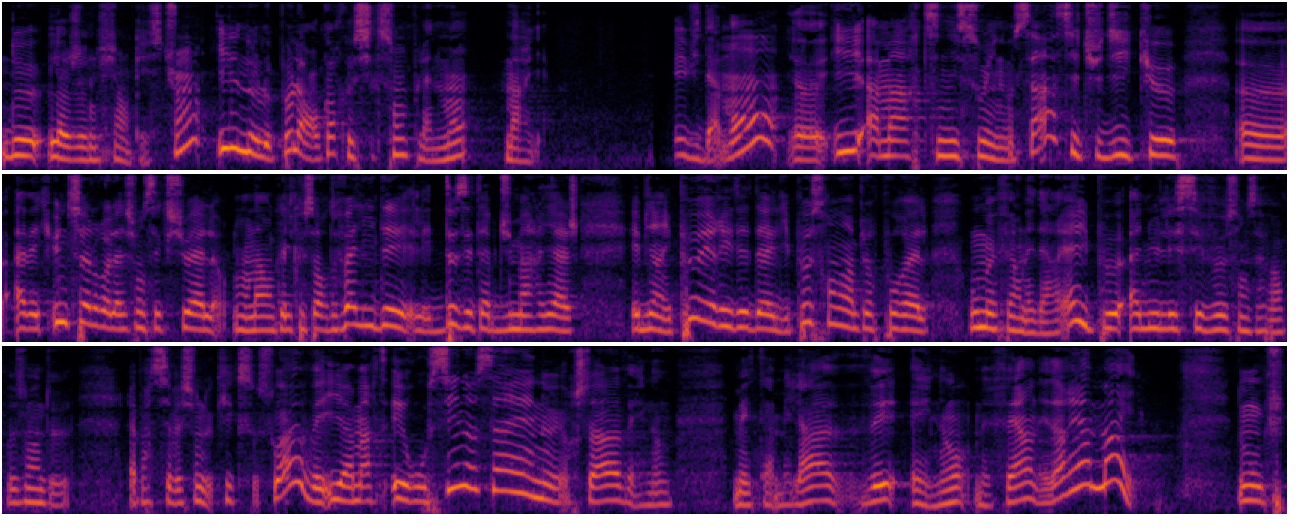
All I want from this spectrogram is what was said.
de la jeune fille en question Il ne le peut là encore que s'ils sont pleinement mariés. Évidemment, euh, i amart nisu inosa, si tu dis que euh, avec une seule relation sexuelle, on a en quelque sorte validé les deux étapes du mariage, eh bien il peut hériter d'elle, il peut se rendre impur pour elle, ou me faire derrière, il peut annuler ses vœux sans avoir besoin de la participation de qui que ce soit. Ve i amart eno veino metamela ve eno me faire derrière mai. Donc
